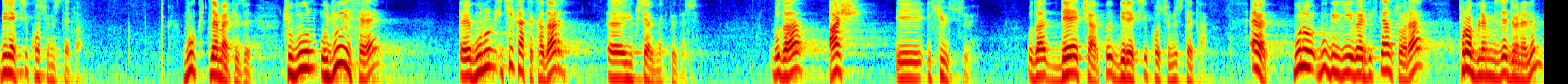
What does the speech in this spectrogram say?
1 eksi kosinüs teta. Bu kütle merkezi. Çubuğun ucu ise e, bunun iki katı kadar e, yükselmektedir. Bu da H e, 2 üssü. Bu da D çarpı 1 eksi kosinüs teta. Evet, bunu bu bilgiyi verdikten sonra problemimize dönelim.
